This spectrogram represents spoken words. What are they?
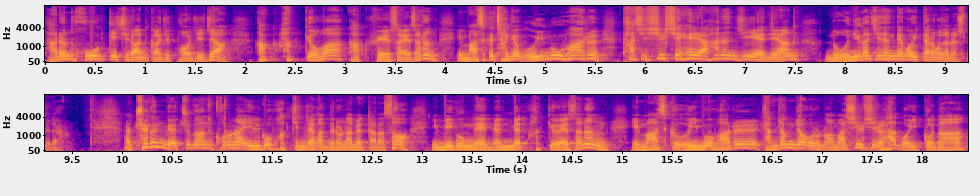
다른 호흡기 질환까지 퍼지자 각 학교와 각 회사에서는 마스크 착용 의무화를 다시 실시해야 하는지에 대한 논의가 진행되고 있다고 전했습니다. 최근 몇 주간 코로나19 확진자가 늘어남에 따라서 미국 내 몇몇 학교에서는 마스크 의무화를 잠정적으로나마 실시를 하고 있거나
